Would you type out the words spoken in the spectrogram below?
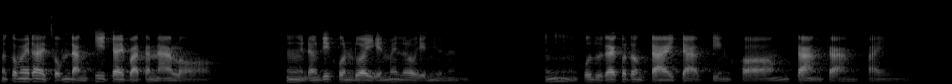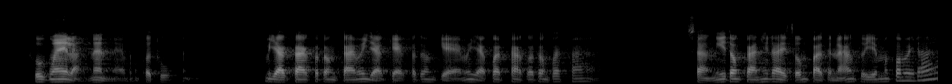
มันก็ไม่ได้สมดังที่ใจปรารถนาหรอก ดังที่คนรวยเห็นไหมเราเห็นอยู่นั่นผลสุดท้ายก็ต้องตายจากสิ่งของต่างๆไป ทุกไหมล่ะ นั่นนะมันก็ทุกข์ไม่อยากตายก็ต้องตาย ไม่อยากแก่ก็ต้องแก่ ไม่อยากพัดพลาดก็ต้องพัดพลาดสั่งนี้ต้องการให้ได้สมปรารถนาของตัวเองมันก็ไม่ได้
